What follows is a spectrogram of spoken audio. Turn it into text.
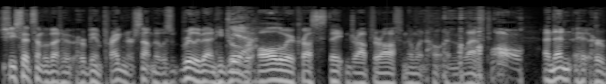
she said something about her, her being pregnant or something. It was really bad, and he drove Yeah. her all the way across the state and dropped her off, and then went home and left. Oh. And then her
